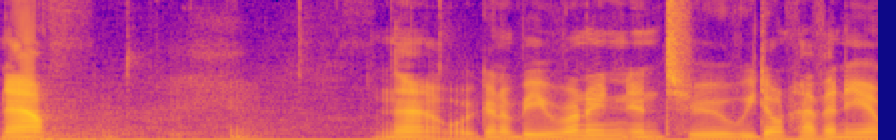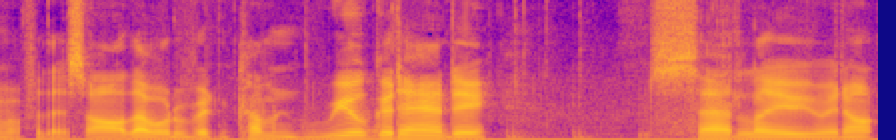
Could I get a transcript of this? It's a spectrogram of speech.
Now. Now, we're going to be running into... We don't have any ammo for this. Oh, that would have been coming real good handy. Sadly, we don't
